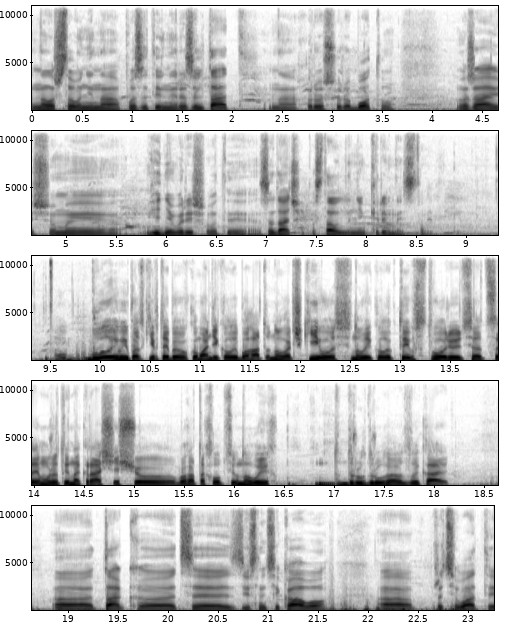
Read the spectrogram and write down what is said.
налаштовані на позитивний результат, на хорошу роботу. Вважаю, що ми гідні вирішувати задачі, поставлені керівництвом. Ну, були випадки в тебе в команді, коли багато новачків, ось новий колектив створюється. Це може ти на краще, що багато хлопців нових друг друга звикають. Так, е, це, звісно, цікаво працювати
